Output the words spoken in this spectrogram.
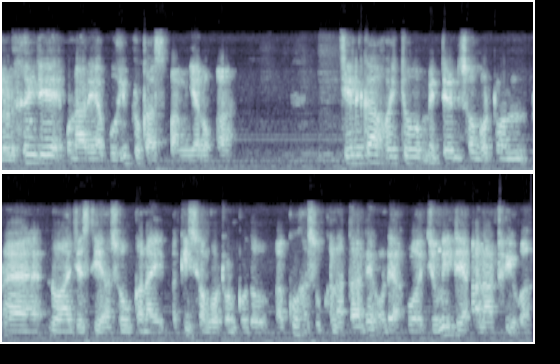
ᱞᱟᱹᱲᱦᱟᱹᱭ ᱨᱮ ᱚᱱᱟ ᱨᱮᱭᱟᱜ ওনারে ᱯᱨᱚᱠᱟᱥ ᱵᱟᱝ ᱧᱮᱞᱚᱜᱼᱟ चेलका होयतो मिटेन संगठन अं, जस्ती हसो कनाय बाकी संगठन को दो बाको हसो जुमिद रे अनाथ हुआ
